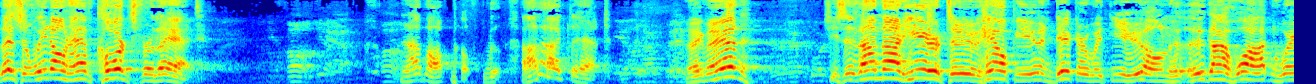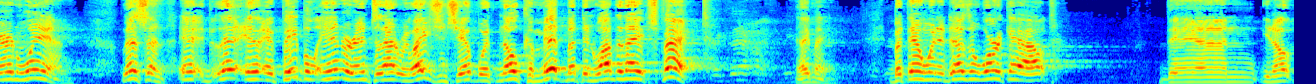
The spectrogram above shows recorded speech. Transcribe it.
listen we don't have courts for that. And I thought I like that. Amen she says, I'm not here to help you and dicker with you on who got what and where and when. Listen, if people enter into that relationship with no commitment, then what do they expect? Amen. But then when it doesn't work out, then, you know,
